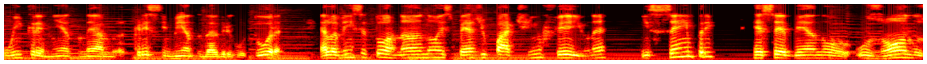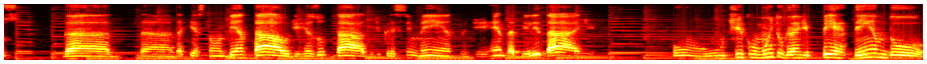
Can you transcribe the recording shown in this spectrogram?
o incremento, né, o crescimento da agricultura, ela vem se tornando uma espécie de patinho feio, né? E sempre recebendo os ônus da, da, da questão ambiental, de resultado, de crescimento, de rentabilidade. Um, um título muito grande perdendo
